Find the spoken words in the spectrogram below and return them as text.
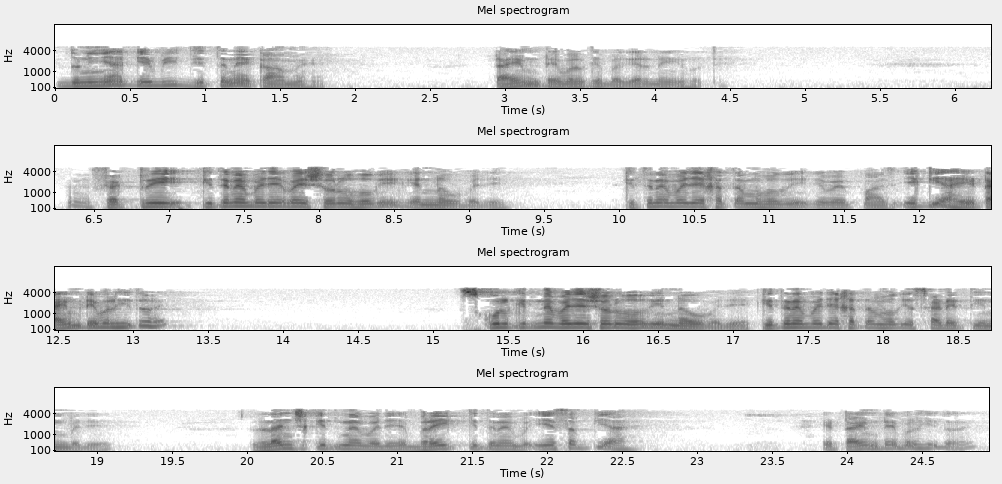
دنیا کے بھی جتنے کام ہیں، ٹائم ٹیبل کے بغیر نہیں ہوتے۔ فیکٹری کتنے بجے بھائی شروع ہوگی کہ نو بجے؟ کتنے بجے ختم ہوگی کہ بھائی پانچ؟ یہ کیا ہے یہ ٹائم ٹیبل ہی تو ہے۔ اسکول کتنے بجے شروع ہوگی؟ نو بجے۔ کتنے بجے ختم ہوگی؟ ساڑھے تین بجے۔ لنچ کتنے بجے؟ بریک کتنے بجے؟ یہ سب کیا ہے؟ یہ ٹائم ٹیبل ہی تو ہے۔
